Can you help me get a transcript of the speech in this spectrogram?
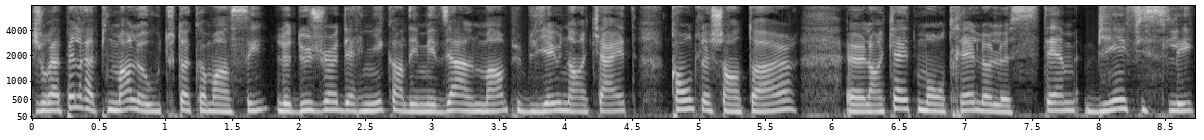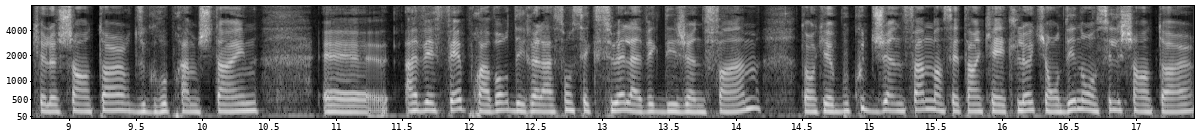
Je vous rappelle rapidement là où tout a commencé, le 2 juin dernier, quand des médias allemands publiaient une enquête contre le chanteur. Euh, L'enquête montrait là, le système bien ficelé que le chanteur du groupe Rammstein euh, avait fait pour avoir des relations sexuelles avec des jeunes femmes. Donc, il y a beaucoup de jeunes femmes dans cette enquête-là qui ont dénoncé le chanteur,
